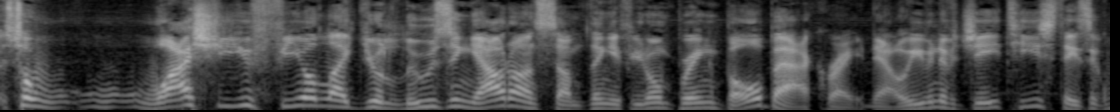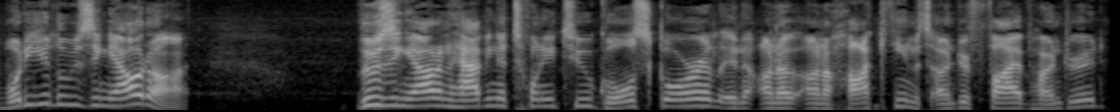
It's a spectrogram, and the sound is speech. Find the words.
so why should you feel like you're losing out on something if you don't bring Bo back right now? Even if JT stays, like, what are you losing out on? Losing out on having a 22 goal scorer in, on, a, on a hockey team that's under 500,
